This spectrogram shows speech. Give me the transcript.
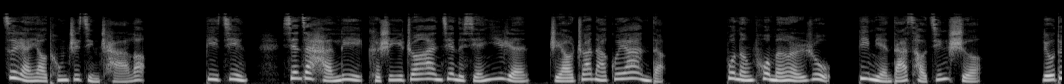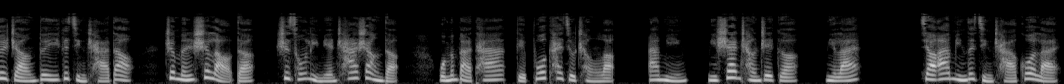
自然要通知警察了。毕竟现在韩丽可是一桩案件的嫌疑人，只要抓拿归案的，不能破门而入，避免打草惊蛇。刘队长对一个警察道：“这门是老的。”是从里面插上的，我们把它给拨开就成了。阿明，你擅长这个，你来。叫阿明的警察过来，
